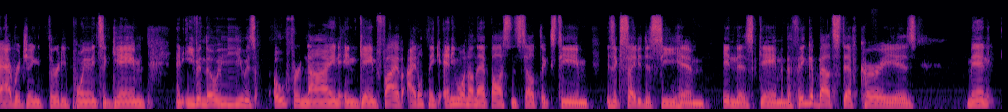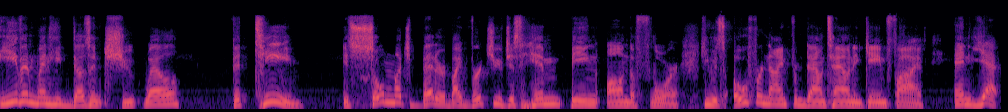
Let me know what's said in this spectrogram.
averaging 30 points a game. And even though he was 0 for 9 in game five, I don't think anyone on that Boston Celtics team is excited to see him in this game. And the thing about Steph Curry is, man, even when he doesn't shoot well, the team is so much better by virtue of just him being on the floor. He was 0 for 9 from downtown in game five. And yet,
